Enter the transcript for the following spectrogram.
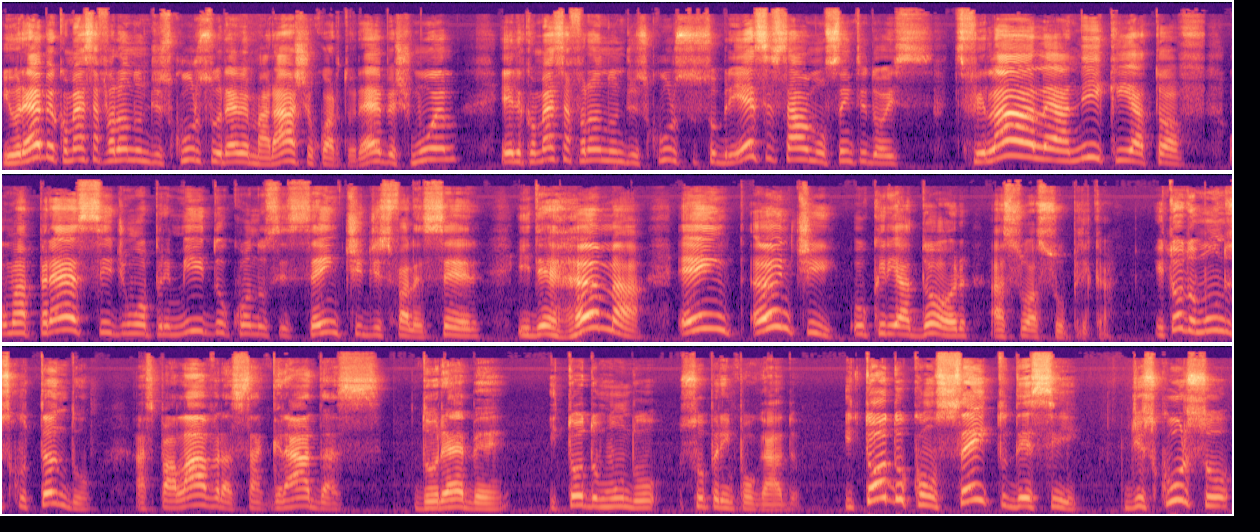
E o Rebbe começa falando um discurso, o Rebbe Marash, o quarto Rebbe, Shmuel, ele começa falando um discurso sobre esse Salmo 102. Tfilah le'anik yatov, uma prece de um oprimido quando se sente desfalecer e derrama em, ante o Criador a sua súplica. E todo mundo escutando as palavras sagradas do Rebbe e todo mundo super empolgado. E todo o conceito desse discurso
